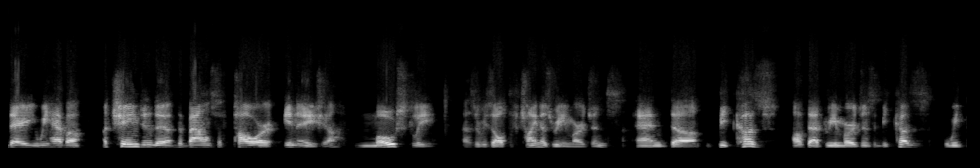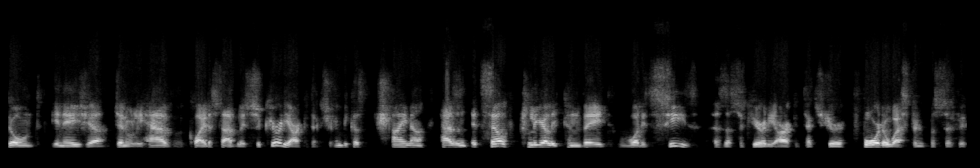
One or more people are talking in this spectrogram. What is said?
they we have a, a change in the, the balance of power in Asia, mostly as a result of China's reemergence. And uh, because of that reemergence, because we don't in Asia generally have quite established security architecture, and because China hasn't itself clearly conveyed what it sees as a security architecture for the Western Pacific,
